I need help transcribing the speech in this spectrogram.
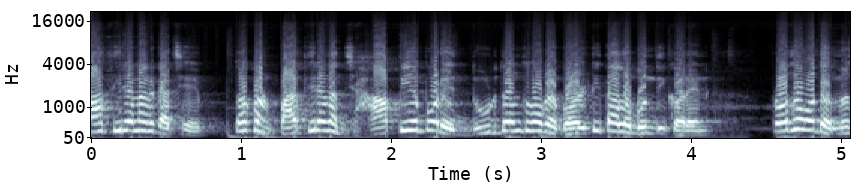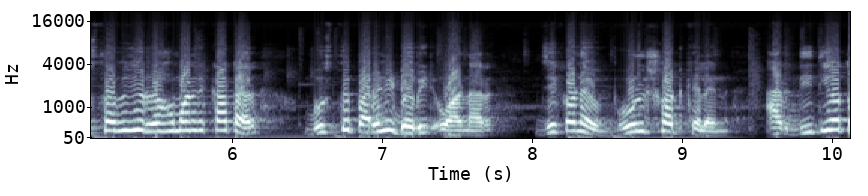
পাথিরানার কাছে। তখন পাথিরানা ঝাঁপিয়ে পড়ে দুর্দান্তভাবে বলটি তালবন্দি করেন। প্রথমত মুস্তাফিজুর রহমানের কাটার বুঝতে পারেনি ডেভিড ওয়ার্নার, যে কারণে ভুল শট খেলেন। আর দ্বিতীয়ত,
